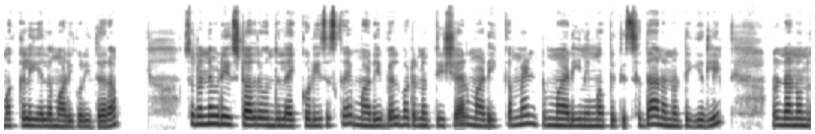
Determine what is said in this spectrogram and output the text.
ಮಕ್ಕಳಿಗೆಲ್ಲ ಮಾಡಿ ಕೊಡಿ ಸೊ ನನ್ನ ವಿಡಿಯೋ ಇಷ್ಟ ಆದರೆ ಒಂದು ಲೈಕ್ ಕೊಡಿ, ಸಬ್ಸ್ಕ್ರೈಬ್ ಮಾಡಿ, ಬೆಲ್ ಬಟನ್ ಒತ್ತಿ ಶೇರ್ ಮಾಡಿ, ಕಮೆಂಟ್ ಮಾಡಿ ನಿಮ್ಮ ಪ್ರೀತಿ ಸದಾ ನನ್ನೊಟ್ಟಿಗಿರಲಿ. ನಾನೊಂದು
